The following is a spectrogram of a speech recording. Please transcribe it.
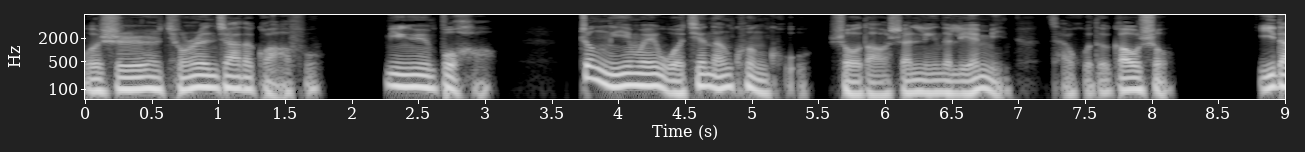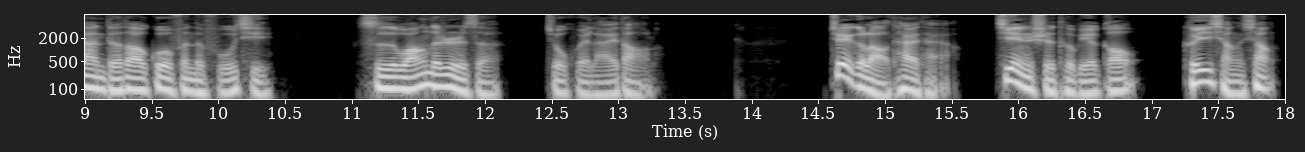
我是穷人家的寡妇，命运不好，正因为我艰难困苦，受到神灵的怜悯。”才获得高寿，一旦得到过分的福气，死亡的日子就会来到了。这个老太太啊，见识特别高，可以想象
